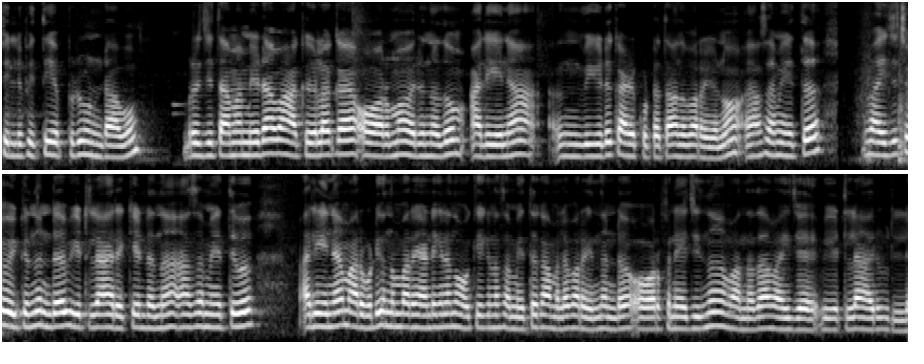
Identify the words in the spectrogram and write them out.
ചില്ലുഭിത്തി എപ്പോഴും ഉണ്ടാവും. ബ്രിജിത്ത മമ്മിയുടെ ആ വാക്കുകളൊക്കെ ഓർമ്മ വരുന്നതും അലീന വീട് കഴക്കൂട്ടത്താന്ന് പറയുന്നു. ആ സമയത്ത് വൈജ് ചോദിക്കുന്നുണ്ട് വീട്ടിൽ ആരൊക്കെ ഉണ്ടെന്ന് ആ സമയത്ത് അലീന മറുപടി ഒന്നും പറയാണ്ട് ഇങ്ങനെ നോക്കിയിരിക്കുന്ന സമയത്ത് കമല പറയുന്നുണ്ട് ഓർഫനേജിൽ നിന്ന് വന്നതാ വൈജ വീട്ടിലാരും ഇല്ല.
